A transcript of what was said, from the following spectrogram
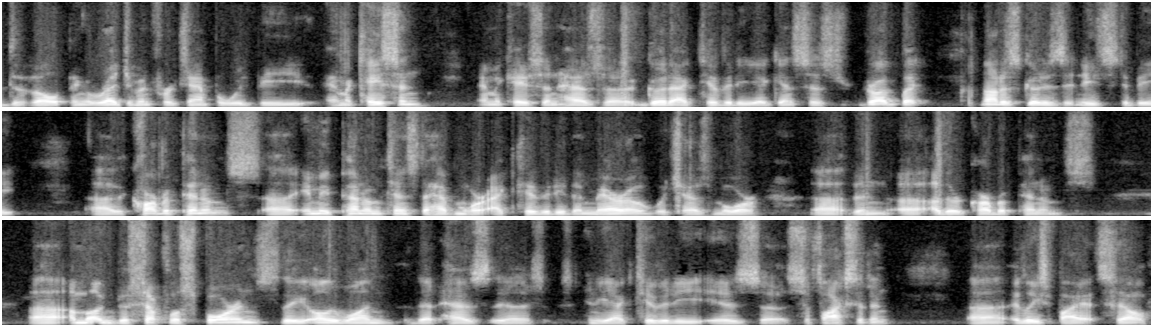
developing a regimen, for example, would be amikacin. Amikacin has a good activity against this drug, but not as good as it needs to be. Uh, carbapenems, uh, imipenem tends to have more activity than mero, which has more than other carbapenems. Among the cephalosporins, the only one that has any activity is cefoxitin, at least by itself.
